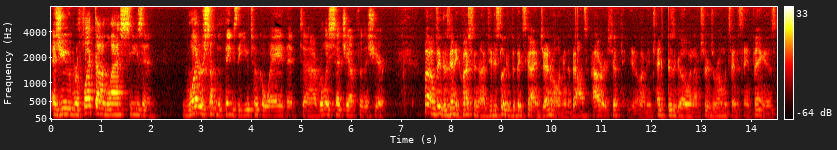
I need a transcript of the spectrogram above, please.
As you reflect on last season, what are some of the things that you took away that uh, really set you up for this year? Well, I don't think there's any question. If you just look at the Big Sky in general, I mean, the balance of power is shifting. You know, I mean, ten years ago, and I'm sure Jerome would say the same thing. Is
